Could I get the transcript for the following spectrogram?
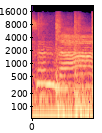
tonight.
